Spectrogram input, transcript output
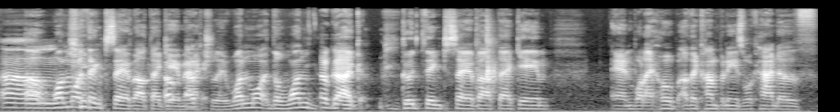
Uh, Um, one more thing to say about that Oh, game, okay. actually. One more, the one Oh, like good thing to say about that game, and what I hope other companies will kind of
